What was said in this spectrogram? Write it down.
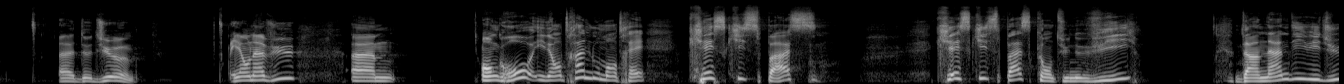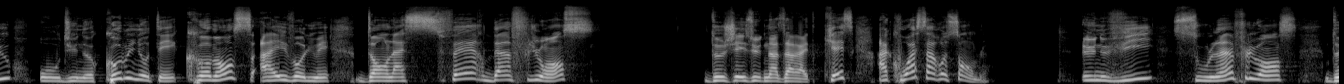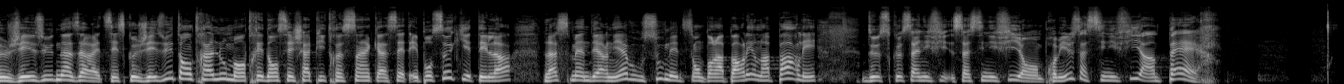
euh, de Dieu. Et on a vu euh, en gros, il est en train de nous montrer qu'est-ce qui se passe, qu'est-ce qui se passe quand une vie d'un individu ou d'une communauté commence à évoluer dans la sphère d'influence de Jésus de Nazareth. Qu'est-ce, à quoi ça ressemble? Une vie sous l'influence de Jésus de Nazareth. C'est ce que Jésus est en train de nous montrer dans ces chapitres 5 à 7. Et pour ceux qui étaient là la semaine dernière, vous vous souvenez de ce dont on a parlé? On a parlé de ce que ça signifie, ça signifie en premier lieu, ça signifie un père.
